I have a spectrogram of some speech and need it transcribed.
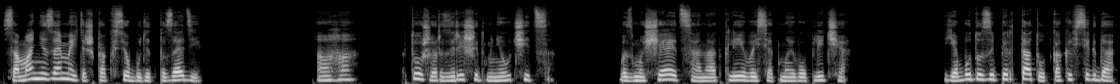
Сама не заметишь, как все будет позади. Ага, кто же разрешит мне учиться? Возмущается она, отклеиваясь от моего плеча. Я буду заперта тут, как и всегда.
